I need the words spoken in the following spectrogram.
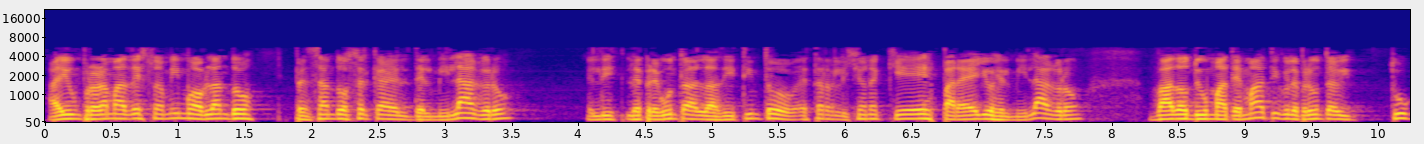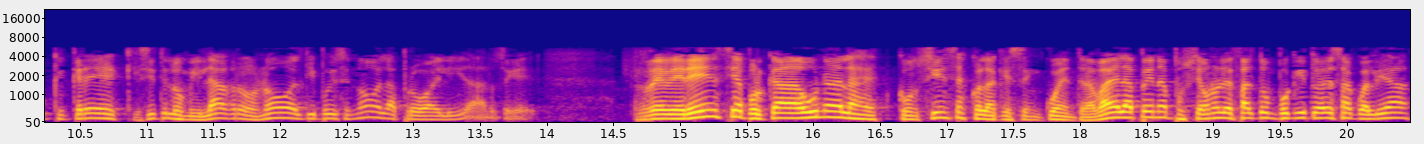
Hay un programa de eso mismo hablando pensando acerca del, del milagro él le pregunta a las distintas estas religiones qué es para ellos el milagro. Va donde un matemático y le pregunta, ¿tú qué crees? ¿Que existen los milagros? No, el tipo dice, no, la probabilidad, no sé qué. Reverencia por cada una de las conciencias con las que se encuentra. Vale la pena, pues si a uno le falta un poquito de esa cualidad,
